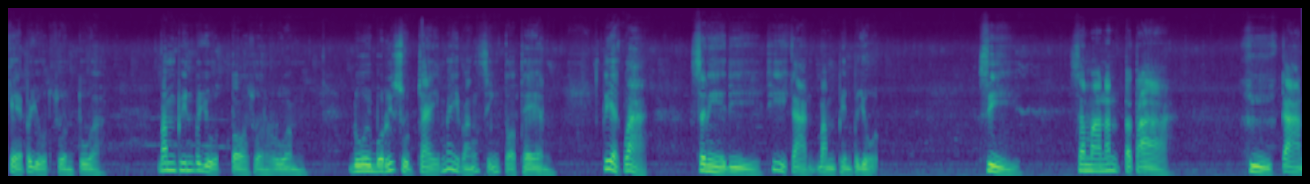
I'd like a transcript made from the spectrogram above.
แก่ประโยชน์ส่วนตัวบำเพ็ญประโยชน์ต่อส่วนรวม โดยบริสุทธิ์ใจไม่หวังสิ่งตอบแทน เรียกว่าเสน่ห์ดีที่การบำเพ็ญประโยชน์ 4. สมานันตตา คือการ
